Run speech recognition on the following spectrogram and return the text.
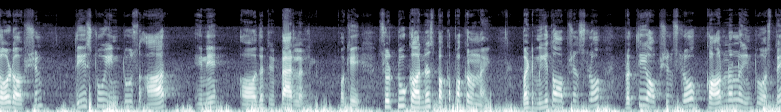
third option these two intos are in a uh, that in parallelly okay? So two corners పక్క పక్కన ఉన్నాయి బట్ మిగతా ఆప్షన్స్లో ప్రతి ఆప్షన్స్లో కార్నర్లో ఇంటూ వస్తే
